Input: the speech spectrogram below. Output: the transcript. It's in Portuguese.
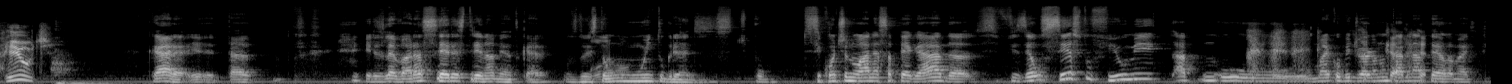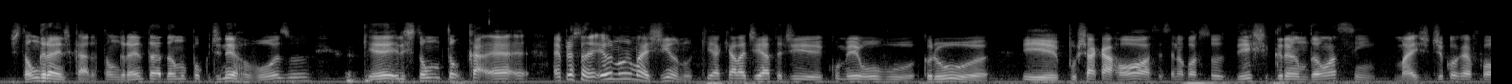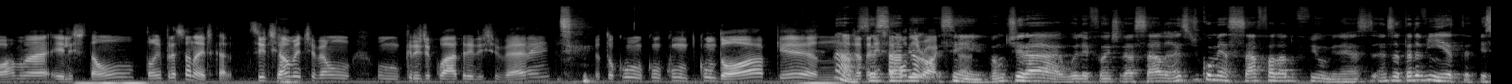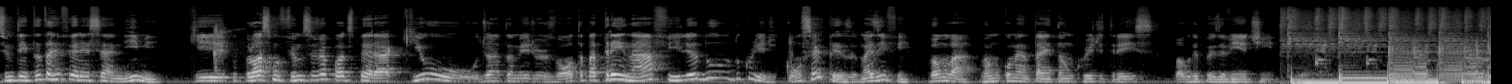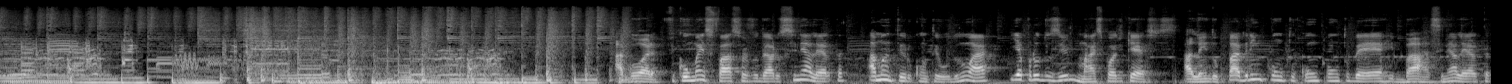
huge. Cara, tá... eles levaram a sério esse treinamento, cara. Os dois estão muito grandes. Tipo, se continuar nessa pegada, se fizer o sexto filme, a, o, Michael B. Jordan não cara, cabe na tela mais. Estão grande, cara. Tão grande, tá dando um pouco de nervoso. Que eles estão. Tão, é, é impressionante. Eu não imagino que aquela dieta de comer ovo cru e puxar carroça, esse negócio deste grandão assim. Mas de qualquer forma, eles estão tão impressionantes, cara. Se realmente tiver um, um Creed 4 e eles tiverem, eu tô com, com, com, com dó, porque não, já tá nem sabe, The Rock. Sim, tá? vamos tirar o elefante da sala antes de começar a falar do filme, né? Antes, antes até da vinheta. Esse filme tem tanta referência a anime que pro próximo filme você já pode esperar que o, Jonathan Majors volta para treinar a filha do, do Creed, com certeza. Mas enfim, vamos lá, vamos comentar então Creed 3 logo depois da vinhetinha. Agora ficou mais fácil ajudar o Cine Alerta a manter o conteúdo no ar e a produzir mais podcasts. Além do padrim.com.br/barra cinealerta,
